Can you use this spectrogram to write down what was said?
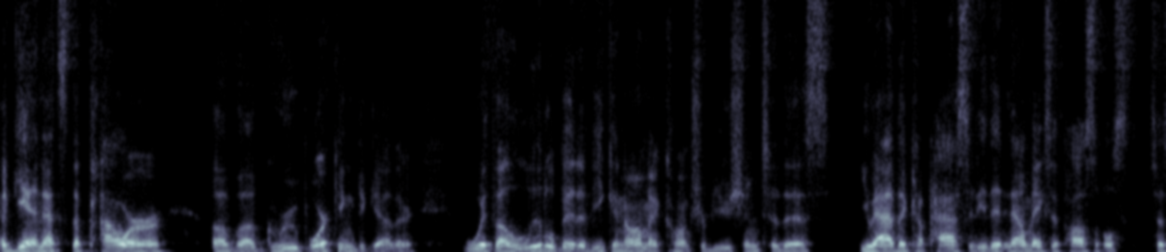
again that's the power of a group working together with a little bit of economic contribution to this. You add the capacity that now makes it possible to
